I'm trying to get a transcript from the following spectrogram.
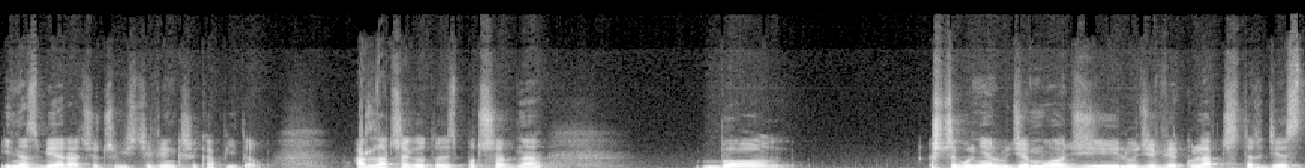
i nazbierać oczywiście większy kapitał. A dlaczego to jest potrzebne? Bo szczególnie ludzie młodzi, ludzie w wieku lat 40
